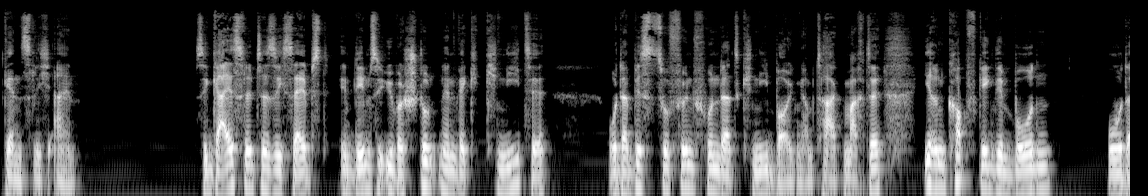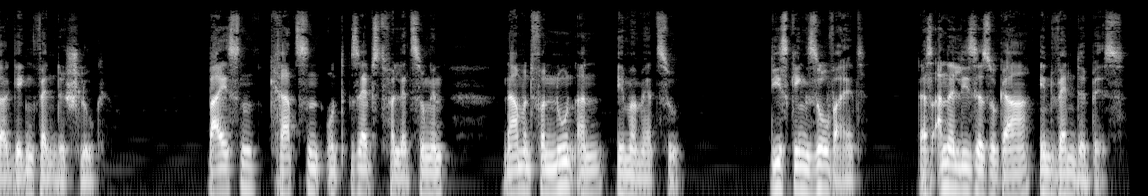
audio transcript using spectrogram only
gänzlich ein. Sie geißelte sich selbst, indem sie über Stunden hinweg kniete oder bis zu 500 Kniebeugen am Tag machte, ihren Kopf gegen den Boden oder gegen Wände schlug. Beißen, Kratzen und Selbstverletzungen nahmen von nun an immer mehr zu. Dies ging so weit, dass Anneliese sogar in Wände biss,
